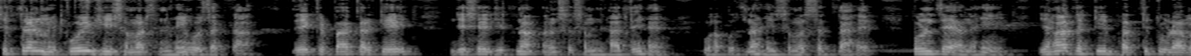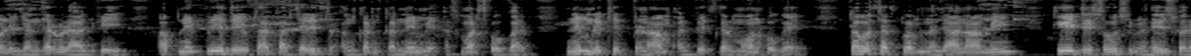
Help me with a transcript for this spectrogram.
चित्रण में कोई भी समर्थ नहीं हो सकता। वे कृपा करके जिसे जितना अंश समझाते हैं, वह उतना ही समझ सकता है। पूर्णतया नहीं, यहाँ तक कि भक्त चूड़ामणि गंधर्वराज भी अपने प्रिय देवता का चरित्र अंकन करने में असमर्थ होकर निम्नलिखित प्रणाम अर्पित कर मौन हो गए। तव तत्व न जाना कीदृशोसी महेश्वर,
